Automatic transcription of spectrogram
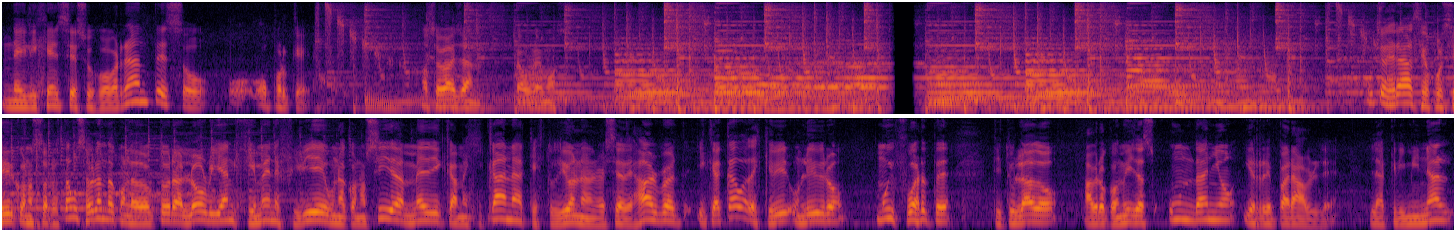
negligencia de sus gobernantes o, o por qué? No se vayan, ya volvemos. Muchas gracias por seguir con nosotros. Estamos hablando con la doctora Lorian Jiménez Fibier, una conocida médica mexicana que estudió en la Universidad de Harvard y que acaba de escribir un libro muy fuerte titulado, abro comillas, Un daño irreparable, la criminal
